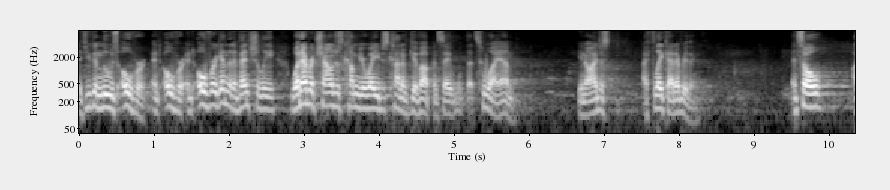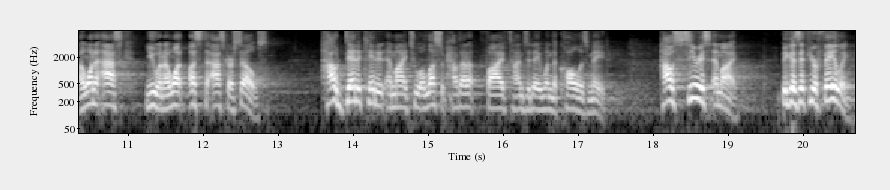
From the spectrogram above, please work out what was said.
If you can lose over and over and over again, then eventually, whatever challenges come your way, you just kind of give up and say, Well, that's who I am. You know, I just, I flake at everything. And so, I want to ask you and I want us to ask ourselves how dedicated am I to Allah subhanahu wa ta'ala five times a day when the call is made? How serious am I? Because if you're failing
